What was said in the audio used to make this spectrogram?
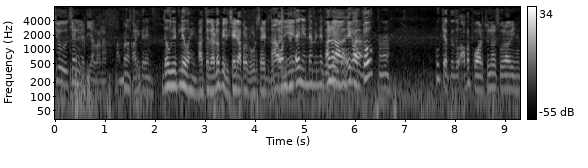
શું છે ને વેટી હમણાં કાઢી કરીને. જવું એટલે વાહીન હા તો લડો પેલી સાઈડ આપણે રોડ સાઈડ જતા એક વાત કહું? હા. કહેતો તો આપણે ફોર્ચ્યુનર સોરાવી છે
